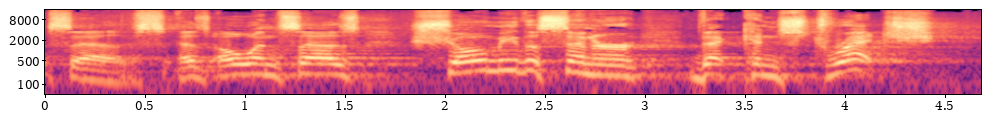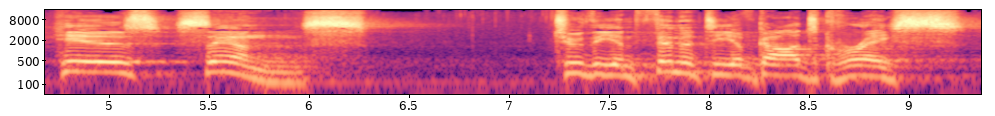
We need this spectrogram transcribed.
says. As Owen says, show me the sinner that can stretch his sins to the infinity of God's grace.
